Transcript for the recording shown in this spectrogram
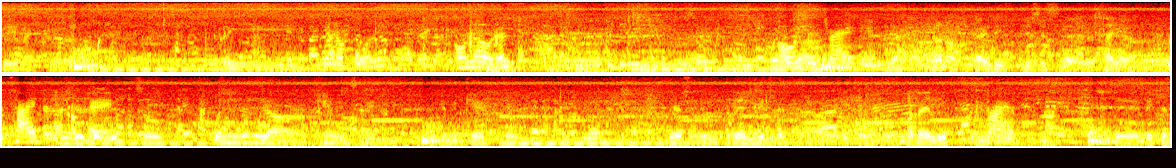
they like uh, three. Is that a horse? Oh no, that's So oh we it's a dragon. yeah, no no, uh, this this is uh, the tiger. The tiger. Okay. So when when we are came inside in the cave, there's a relief that I already told you. The relief in Right. the map. They they can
